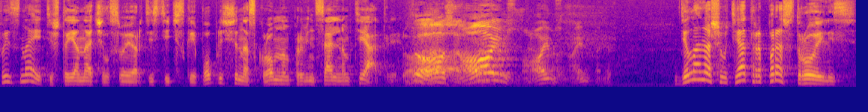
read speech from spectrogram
Вы знаете, что я начал свое артистическое поприще на скромном провинциальном театре. Да, знаем, знаем, знаем, конечно. Дела нашего театра порастроились.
